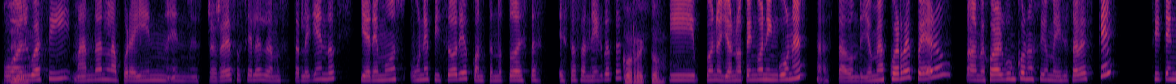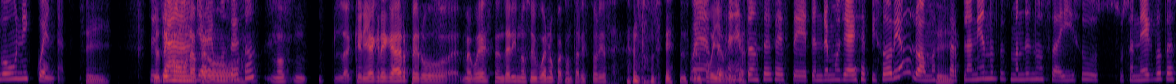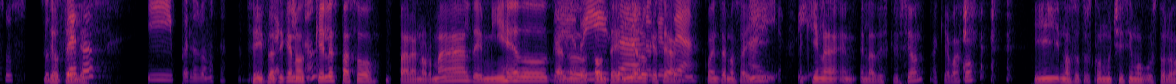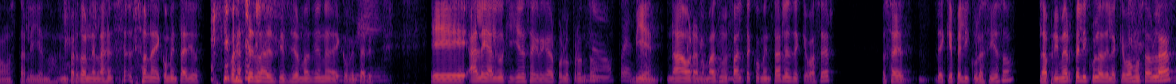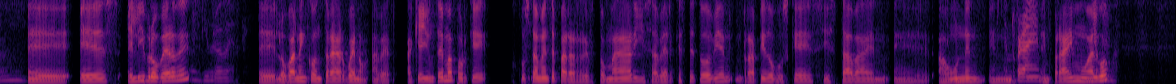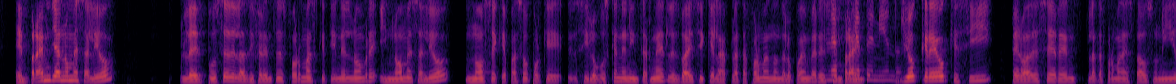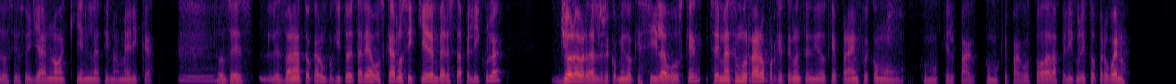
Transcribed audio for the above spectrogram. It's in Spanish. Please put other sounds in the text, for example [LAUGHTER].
o Sí. algo así, mándanla por ahí en, en nuestras redes sociales, la vamos a estar leyendo y haremos un episodio contando todas estas, estas anécdotas. Correcto. Y bueno, yo no tengo ninguna hasta donde yo me acuerde, pero a lo mejor algún conocido me dice, ¿sabes qué? Sí tengo una y cuentan. Sí. Yo tengo ya- una, ya pero eso. no la quería agregar, pero eh, me voy a extender y no soy bueno para contar historias, [LAUGHS] entonces [LAUGHS] Bueno, voy pues entonces este tendremos ya ese episodio, lo vamos Sí. a estar planeando, entonces mándenos ahí sus, sus anécdotas, sus, sus sucesos y pues los vamos a Sí, aquí, ¿no? qué les pasó, paranormal, de miedo, De algo de risa, tontería, lo, lo que, sea. sea. Cuéntenos ahí, aquí en la, en la descripción, aquí abajo. [LAUGHS] Y nosotros con muchísimo gusto lo vamos a estar leyendo. Así Perdón, en la [LAUGHS] zona de comentarios. Aquí va a ser en la descripción, más bien en la de comentarios. Sí. Eh, Ale, ¿algo que quieras agregar por lo pronto? No, pues no. Bien, ahora nomás me falta comentarles de qué va a ser. O sea, de qué películas y eso. La primera película de la que vamos a Ah, hablar sí, eh, es El libro verde. el libro verde. Eh, lo van a encontrar, bueno, a ver, aquí hay un tema porque justamente para retomar y saber que esté todo bien, rápido busqué si estaba en, eh, aún en, en, En Prime. en Prime o algo. En Prime ya no me salió. Le puse de las diferentes formas que tiene el nombre y no me salió. No sé qué pasó porque si lo buscan en internet les va a decir que la plataforma en donde lo pueden ver es La en Prime. teniendo. Yo creo que sí, pero ha de ser en plataforma de Estados Unidos y eso, ya no aquí en Latinoamérica. Mm. Entonces les van a tocar un poquito de tarea buscarlo si quieren ver esta película. Yo la verdad les recomiendo que sí la busquen. Se me hace muy raro porque tengo entendido que Prime fue como, como, que, el como que pagó toda la película y todo, pero bueno,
